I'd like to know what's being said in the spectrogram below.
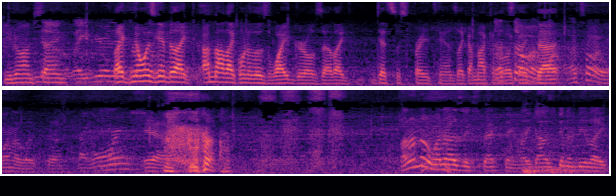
You know what I'm saying? like, if you're Like no one's gonna be like I'm not like one of those white girls that like gets the spray tans. Like I'm not gonna That's look like I that. Want, that's how I want to look though. Like orange. Yeah. I don't know what I was expecting. Like I was gonna be like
